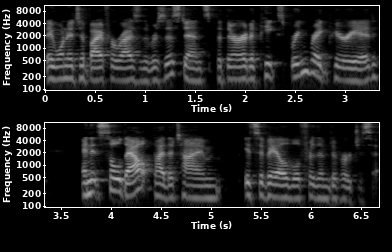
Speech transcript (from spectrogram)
They wanted to buy for Rise of the Resistance, but they're at a peak spring break period and it's sold out by the time it's available for them to purchase it.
